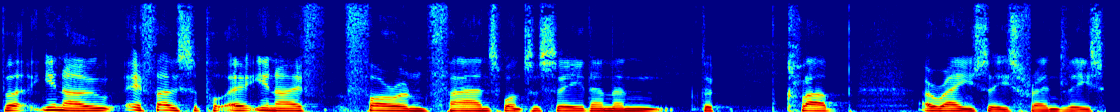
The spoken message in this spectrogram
but you know, if those support, uh, you know, if foreign fans want to see them and the club arrange these friendlies,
